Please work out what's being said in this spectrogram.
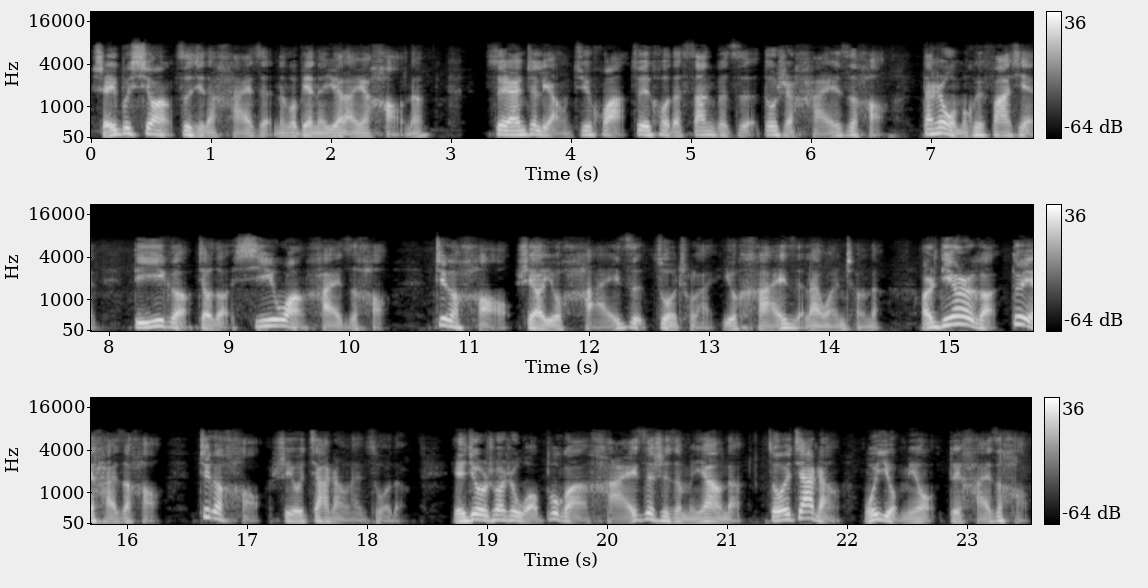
谁不希望自己的孩子能够变得越来越好呢？虽然这两句话最后的三个字都是孩子好，但是我们会发现，第一个叫做希望孩子好。这个好是要由孩子做出来，由孩子来完成的。而第二个对孩子好，这个好是由家长来做的。也就是说，是我不管孩子是怎么样的，作为家长，我有没有对孩子好？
